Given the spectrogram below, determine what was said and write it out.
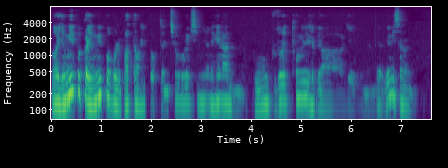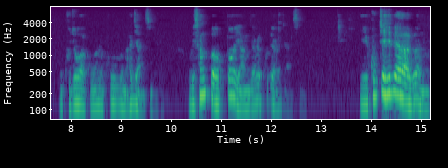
어, 영미법과 영미법을 바탕으로 입법된 1910년 해난 구원 구조 통일 협약이 있는데 여기서는 구조와 구원을 구분하지 않습니다. 우리 상법도 양자를 구별하지 않습니다. 이 국제 협약은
